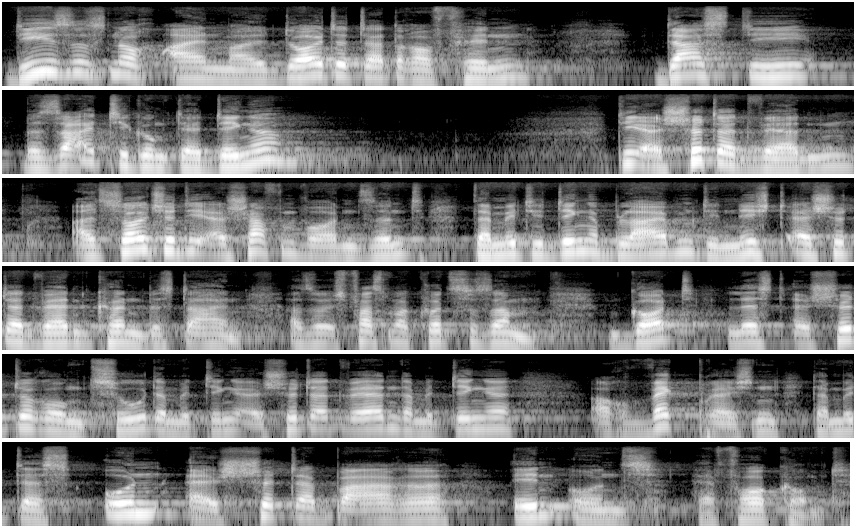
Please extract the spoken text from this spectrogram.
Dieses noch einmal deutet darauf hin, dass die Beseitigung der Dinge, die erschüttert werden, als solche, die erschaffen worden sind, damit die Dinge bleiben, die nicht erschüttert werden können bis dahin. Also ich fasse mal kurz zusammen. Gott lässt Erschütterung zu, damit Dinge erschüttert werden, damit Dinge auch wegbrechen, damit das Unerschütterbare in uns hervorkommt.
